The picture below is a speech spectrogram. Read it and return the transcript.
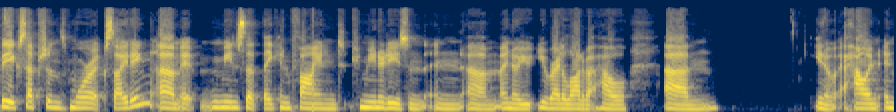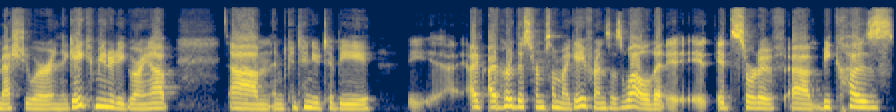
the exceptions more exciting. Um, it means that they can find communities, and, and um, I know you, you, write a lot about how, um, you know, how enmeshed you were in the gay community growing up, um, and continue to be. I've, I've heard this from some of my gay friends as well that it, it, it's sort of uh, because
